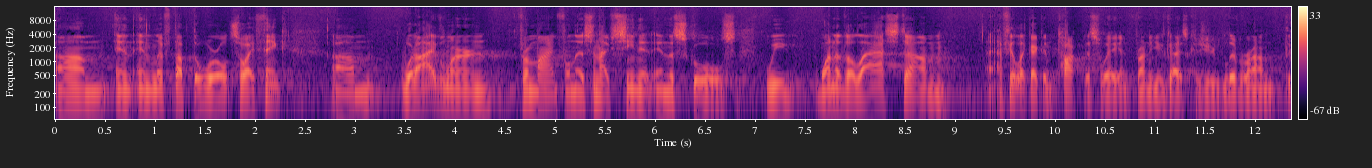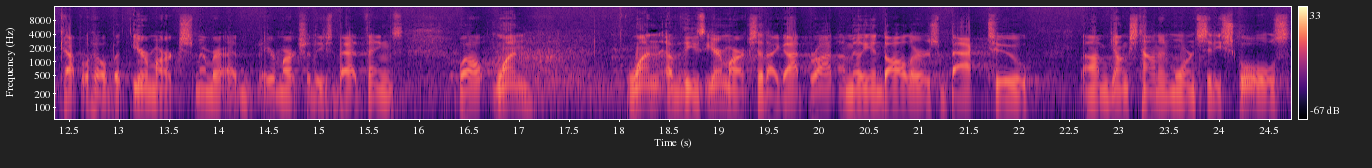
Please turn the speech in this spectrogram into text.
um, and, and, lift up the world. So I think um, what I've learned from mindfulness, and I've seen it in the schools, we one of the last. Um, I feel like I can talk this way in front of you guys because you live around the Capitol Hill, but earmarks, remember, uh, earmarks are these bad things. Well, one, one of these earmarks that I got brought a million dollars back to um, Youngstown and Warren City schools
